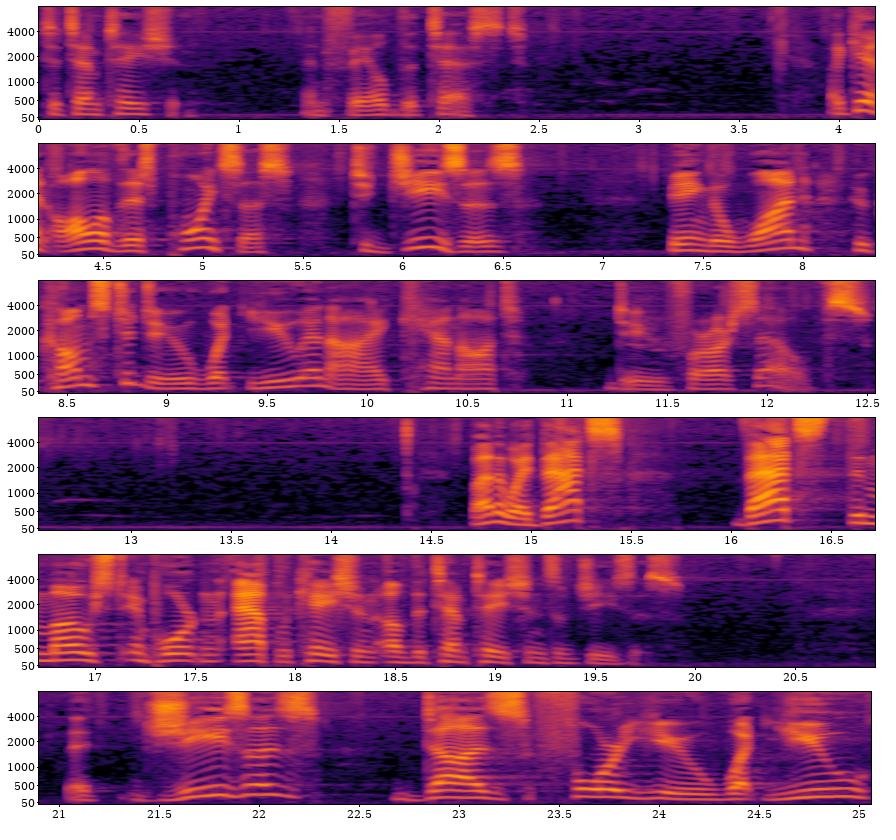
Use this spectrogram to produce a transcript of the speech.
to temptation and failed the test. Again, all of this points us to Jesus being the one who comes to do what you and I cannot do for ourselves. By the way, that's, that's the most important application of the temptations of Jesus that Jesus does for you what you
